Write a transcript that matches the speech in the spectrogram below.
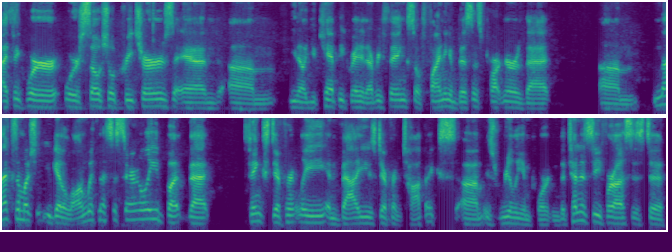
I think we're we're social creatures, and um, you know you can't be great at everything. So finding a business partner that um, not so much that you get along with necessarily, but that thinks differently and values different topics um, is really important. The tendency for us is to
